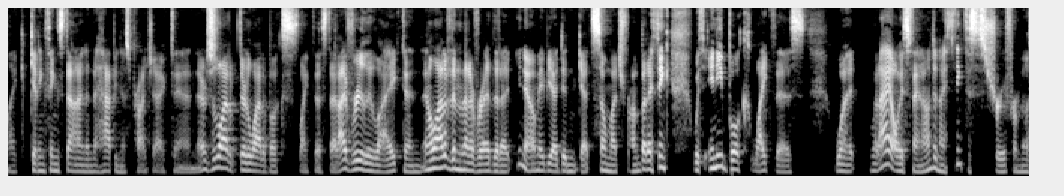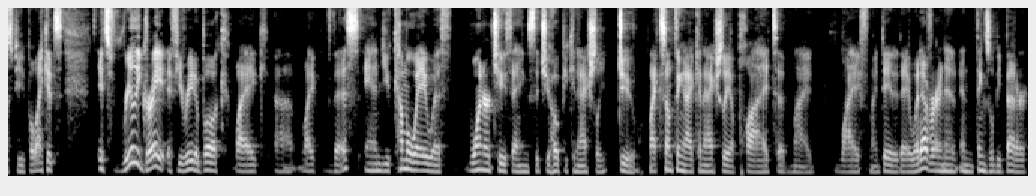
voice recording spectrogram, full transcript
like getting things done and the happiness project and there's a lot of there's a lot of books like this that i've really liked and, and a lot of them that i've read that i you know maybe i didn't get so much from but i think with any book like this what what i always found and i think this is true for most people like it's it's really great if you read a book like uh, like this and you come away with one or two things that you hope you can actually do like something i can actually apply to my life my day to day whatever and, and things will be better.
